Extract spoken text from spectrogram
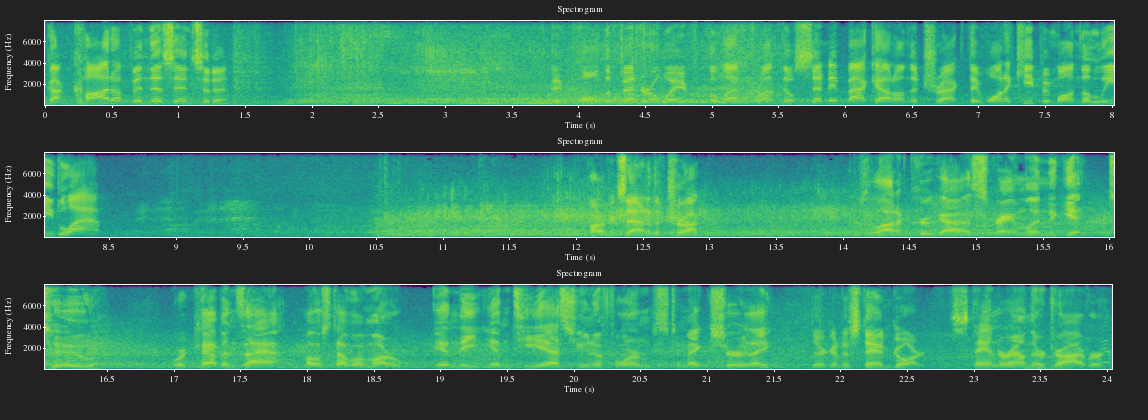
Got caught up in this incident. They pull the fender away from the left front. They'll send him back out on the track. They want to keep him on the lead lap. Harvick's out of the truck. There's a lot of crew guys scrambling to get to where Kevin's at. Most of them are in the NTS uniforms to make sure they They're going to stand guard. stand around their driver.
